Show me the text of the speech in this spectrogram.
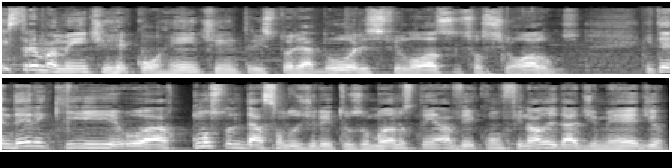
Extremamente recorrente entre historiadores, filósofos, sociólogos entenderem que a consolidação dos direitos humanos tem a ver com o final da Idade Média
